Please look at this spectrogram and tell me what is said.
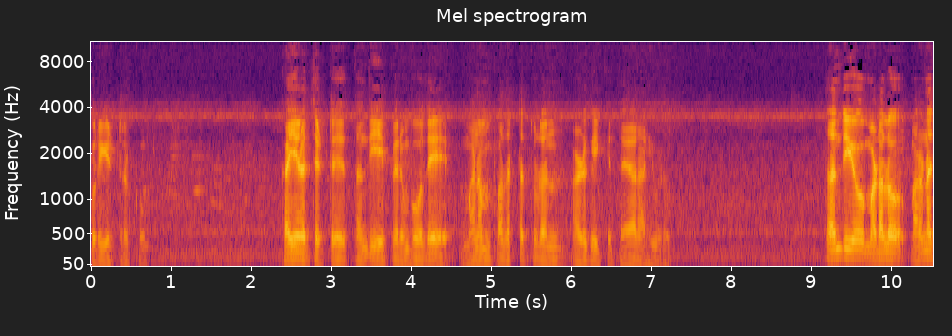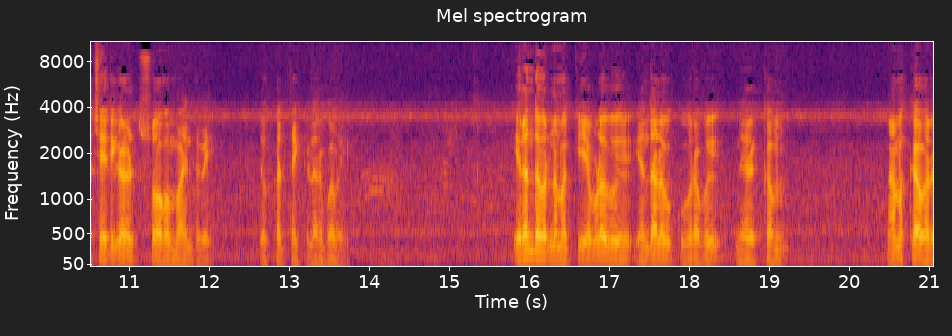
குறியிட்டிருக்கும். கையெழுத்திட்டு தந்தியை பெறும்போதே மனம் பதட்டத்துடன் அழுகைக்கு தயாராகிவிடும். தந்தியோ மடலோ மரணச் செய்திகள் சோகம் வாய்ந்தவை துக்கத்தை கிளறுபவை. இறந்தவர் நமக்கு எவ்வளவு எந்த அளவுக்கு உறவு நெருக்கம்? நமக்கு அவர்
